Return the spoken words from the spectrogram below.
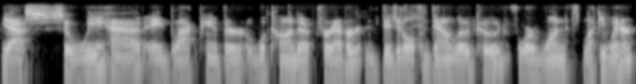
Yes. So we have a Black Panther Wakanda Forever digital download code for one lucky winner.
